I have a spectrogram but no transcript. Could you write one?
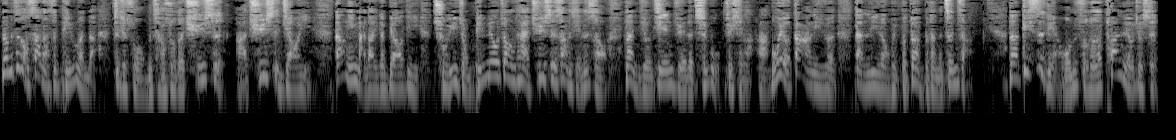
那么这种上涨是平稳的，这就是我们常说的趋势啊，趋势交易。当你买到一个标的处于一种平流状态、趋势上行的时候，那你就坚决的持股就行了啊，不会有大利润，但利润会不断不断的增长。那第四点，我们所说的湍流，就是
